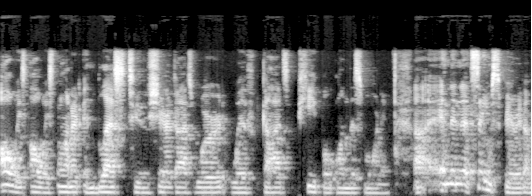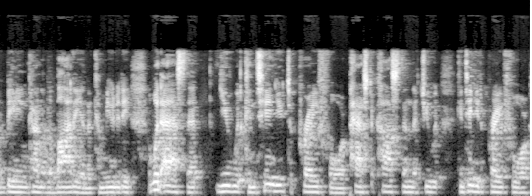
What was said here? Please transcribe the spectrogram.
always, always honored and blessed to share God's word with God's people on this morning. Uh, and in that same spirit of being kind of the body and the community, I would ask that you would continue to pray for Pastor Costin, that you would continue to pray for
